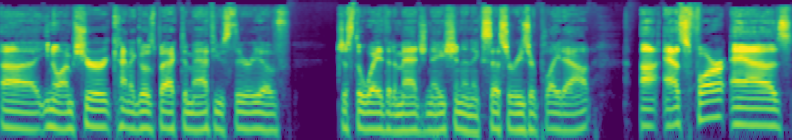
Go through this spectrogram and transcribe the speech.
Uh, you know, I'm sure it kind of goes back to Matthew's theory of just the way that imagination and accessories are played out. Uh, as far as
